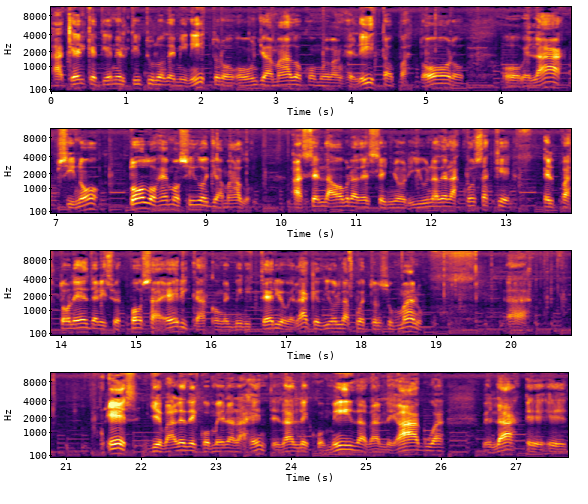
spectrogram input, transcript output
aquel que tiene el título de ministro o un llamado como evangelista o pastor o, o ¿verdad? Sino todos hemos sido llamados a hacer la obra del Señor. Y una de las cosas que el pastor Eder y su esposa Erika con el ministerio, ¿verdad? Que Dios le ha puesto en sus manos, ah, es llevarle de comer a la gente, darle comida, darle agua, ¿verdad? Eh, eh,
